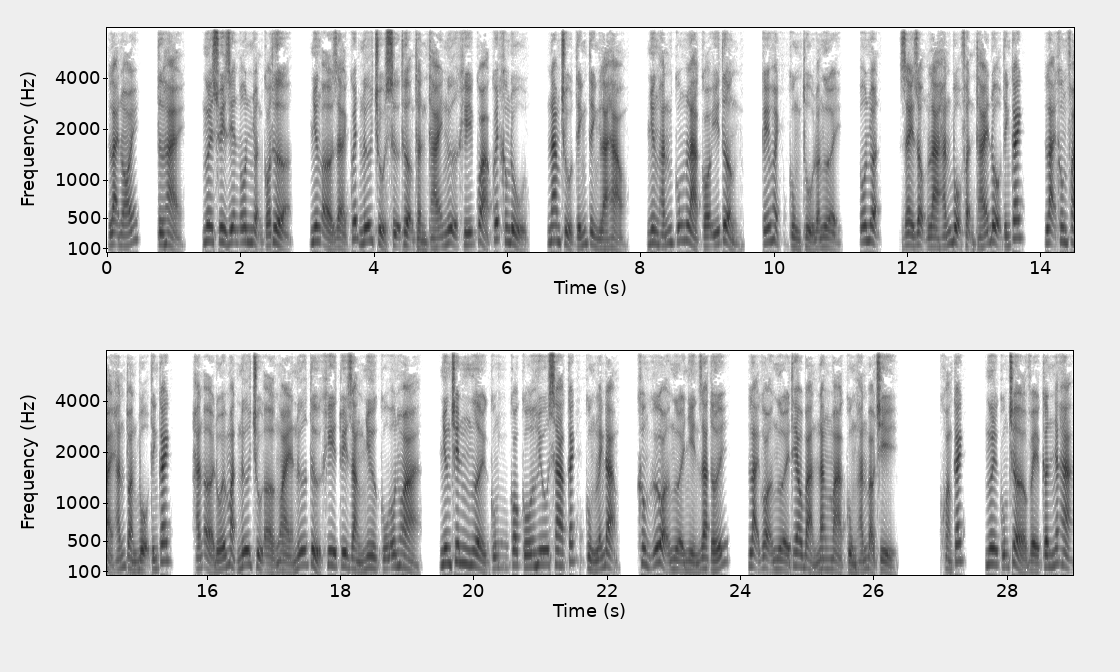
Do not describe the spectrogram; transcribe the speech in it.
Lại nói, Từ Hải, ngươi suy diễn ôn nhuận có thừa, nhưng ở giải quyết nữ chủ sự thượng thần thái ngự khí quả quyết không đủ, nam chủ tính tình là hảo, nhưng hắn cũng là có ý tưởng, kế hoạch cùng thủ đoàn người, ôn nhuận, dày rộng là hắn bộ phận thái độ tính cách, lại không phải hắn toàn bộ tính cách, hắn ở đối mặt nữ chủ ở ngoài nữ tử khi tuy rằng như cũ ôn hòa, nhưng trên người cũng có cố hữu xa cách cùng lãnh đạm, không cứ gọi người nhìn ra tới, lại gọi người theo bản năng mà cùng hắn bảo trì. Khoảng cách, ngươi cũng trở về cân nhắc hạ.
